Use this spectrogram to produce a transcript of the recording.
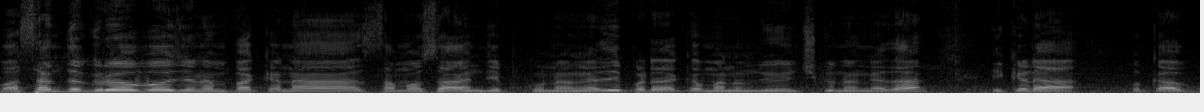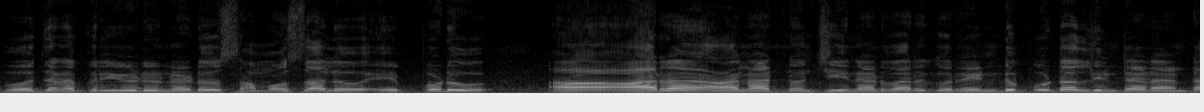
వసంత గృహభోజనం పక్కన సమోసా అని చెప్పుకున్నాం కదా ఇప్పటిదాకా మనం చూపించుకున్నాం కదా. ఇక్కడ ఒక భోజన ప్రియుడు ఉన్నాడు. సమోసాలు ఎప్పుడు ఆరా ఆనాటి నుంచి ఈనాటి వరకు రెండు పూటలు తింటాడంట.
